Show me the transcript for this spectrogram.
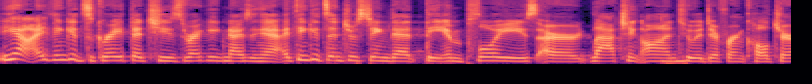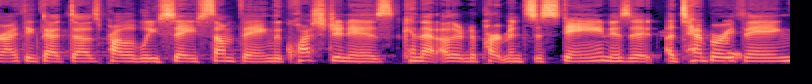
Yeah, I think it's great that she's recognizing that. I think it's interesting that the employees are latching on to a different culture. I think that does probably say something. The question is, can that other department sustain? Is it a temporary thing?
